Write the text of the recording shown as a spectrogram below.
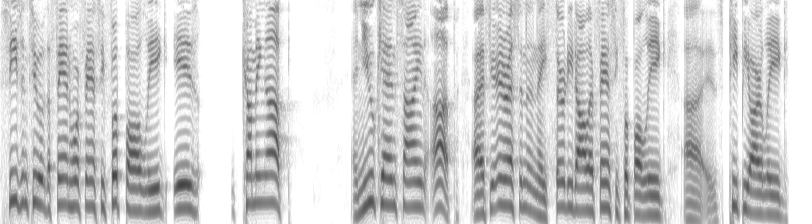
season two of the Fan Whore Fantasy Football League is coming up, and you can sign up uh, if you're interested in a thirty-dollar fantasy football league. Uh, it's PPR league.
